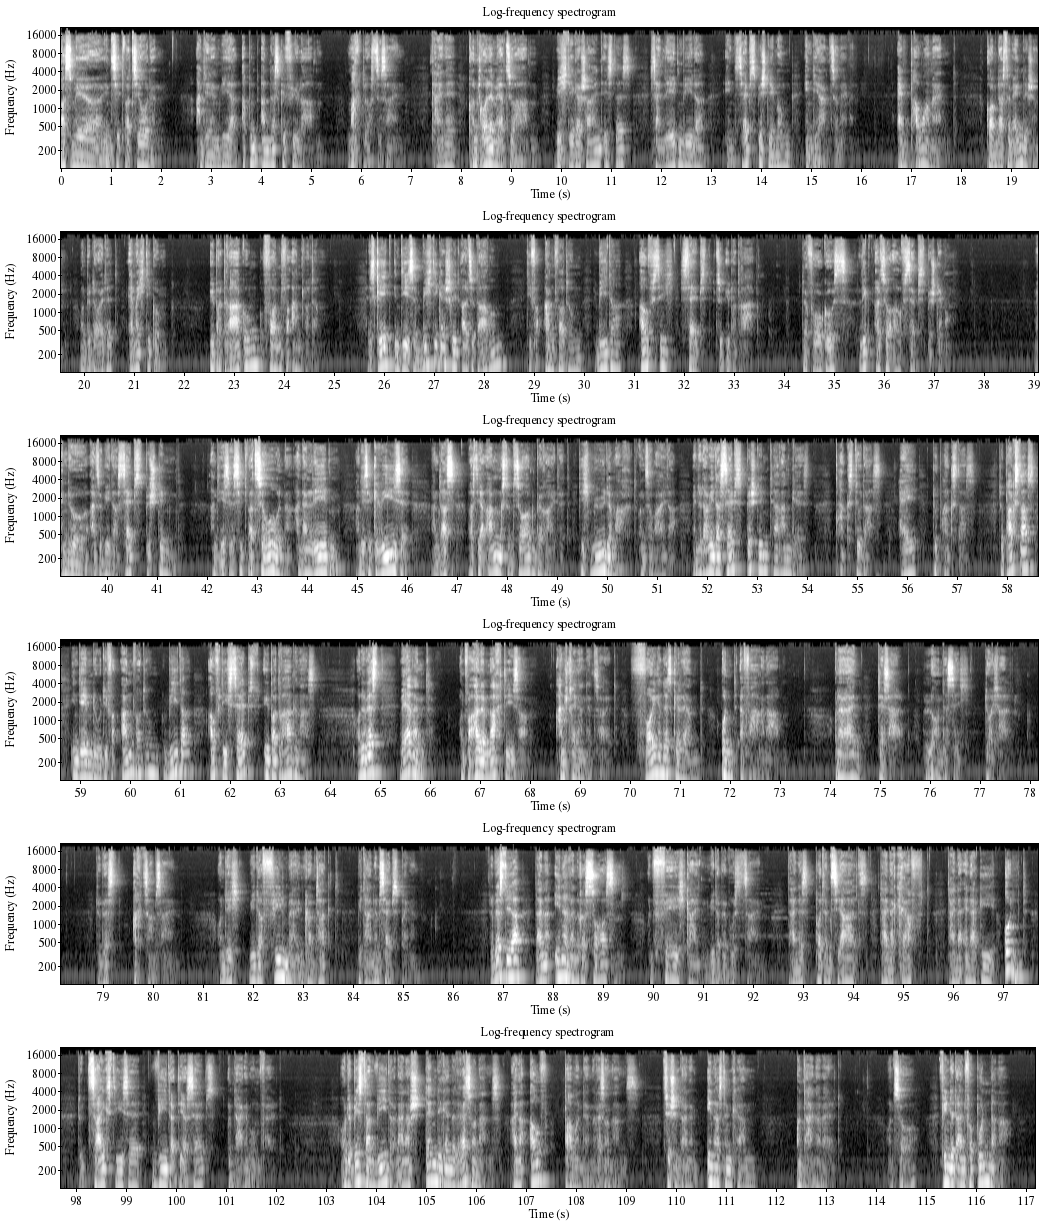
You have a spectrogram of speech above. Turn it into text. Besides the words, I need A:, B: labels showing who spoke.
A: was mir in Situationen, an denen wir ab und an das Gefühl haben, machtlos zu sein, keine Kontrolle mehr zu haben, wichtig erscheint, ist es, sein Leben wieder in Selbstbestimmung in die Hand zu nehmen. Empowerment kommt aus dem Englischen und bedeutet Ermächtigung, Übertragung von Verantwortung. Es geht in diesem wichtigen Schritt also darum, die Verantwortung wieder auf sich selbst zu übertragen. Der Fokus liegt also auf Selbstbestimmung. Wenn du also wieder selbstbestimmt an diese Situation, an dein Leben, an diese Krise, an das, was dir Angst und Sorgen bereitet, dich müde macht und so weiter, wenn du da wieder selbstbestimmt herangehst, packst du das. Hey, du packst das. Du packst das, indem du die Verantwortung wieder auf dich selbst übertragen hast. Und du wirst während und vor allem nach dieser anstrengenden Zeit Folgendes gelernt und erfahren haben. Und allein deshalb lohnt es sich durchhalten. Du wirst achtsam sein und dich wieder viel mehr in Kontakt mit deinem Selbst bringen. Du wirst dir deiner inneren Ressourcen und Fähigkeiten wieder bewusst sein, deines Potenzials, deiner Kraft, deiner Energie und du zeigst diese wieder dir selbst und deinem Umfeld. Und du bist dann wieder in einer ständigen Resonanz, einer aufbauenden Resonanz zwischen deinem innersten Kern und deiner Welt. Und so findet ein verbundener,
